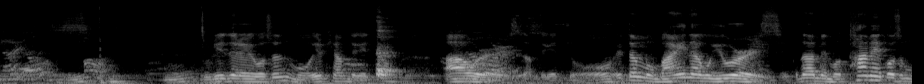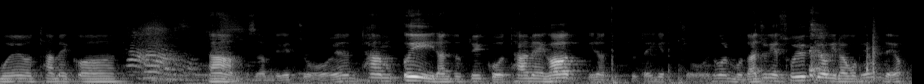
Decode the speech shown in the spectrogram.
Yours. 음, 우리들의 것은 뭐 이렇게 하면 되겠죠? Ours 하면 되겠죠. 일단 뭐 mine하고 yours. 그 다음에 뭐 Tom의 것은 뭐예요? Tom의 것? Tom's 하면 되겠죠. 얘는 Tom의란 뜻도 있고 Tom의 것 이런 뜻도 되겠죠. 이걸 뭐 나중에 소유격이라고 돼요.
